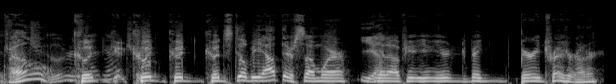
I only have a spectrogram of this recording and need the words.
Is that oh, true or Oh, could that not true? could could could still be out there somewhere. Yeah. You know, if you're, you're a big buried treasure hunter.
